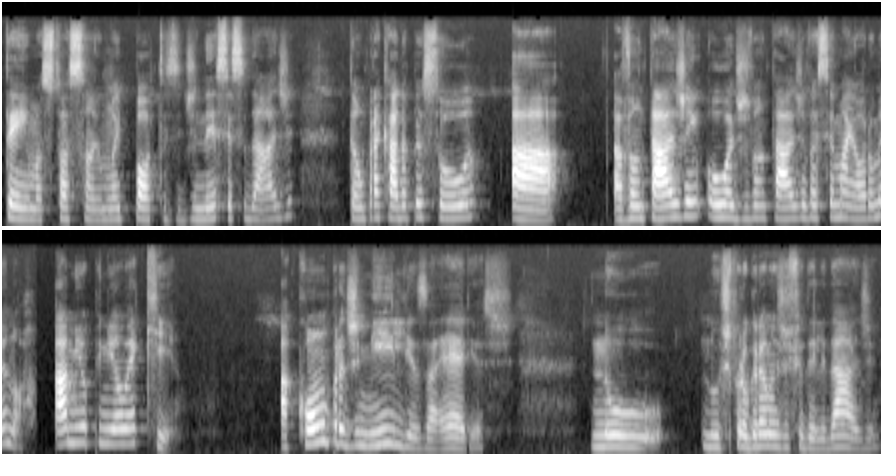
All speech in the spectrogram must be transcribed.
tem uma situação e uma hipótese de necessidade, então, para cada pessoa, a, a vantagem ou a desvantagem vai ser maior ou menor. A minha opinião é que a compra de milhas aéreas no, nos programas de fidelidade,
